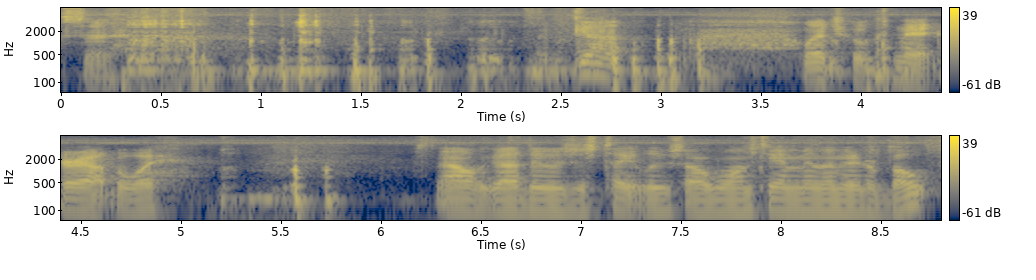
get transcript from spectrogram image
So got electrical connector out the way. So now all we gotta do is just take loose our 110 millimeter bolt.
